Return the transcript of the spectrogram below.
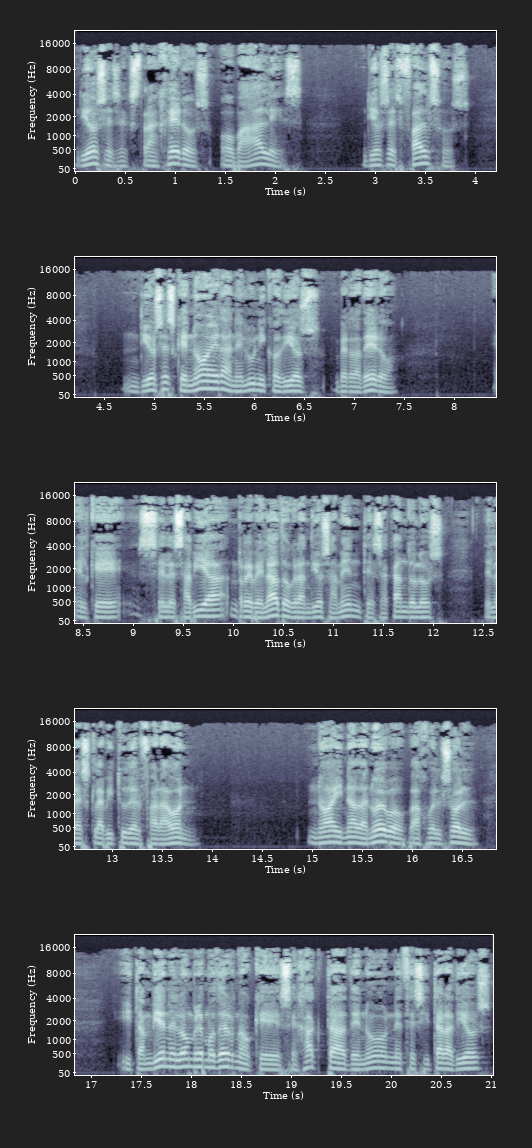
dioses extranjeros o baales, dioses falsos, dioses que no eran el único Dios verdadero, el que se les había revelado grandiosamente sacándolos de la esclavitud del faraón. No hay nada nuevo bajo el sol, y también el hombre moderno que se jacta de no necesitar a Dios,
